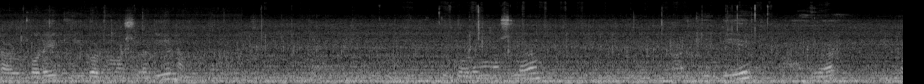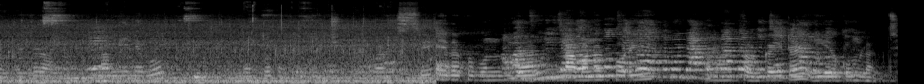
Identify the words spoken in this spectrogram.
তারপরে ঘি গরম মশলা দিয়ে একটু গরম মশলা আর ঘি দিয়ে এবার তরকারিটা নামিয়ে নেব। এই দেখো বন্ধুরা, নামানোর পরে আমার তরকারিটা এইরকম লাগছে।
